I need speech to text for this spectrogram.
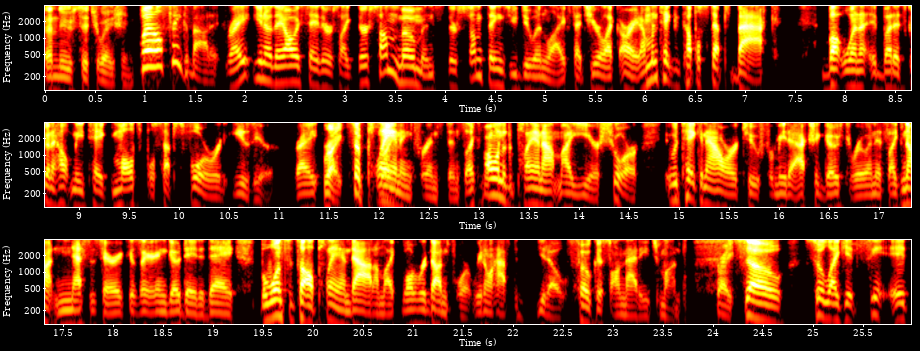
a new situation. Well, think about it, right? You know, they always say there's like there's some moments, there's some things you do in life that you're like, all right, I'm gonna take a couple steps back but when I- but it's going to help me take multiple steps forward easier, right? Right. So planning, for instance, like if I wanted to plan out my year, sure, it would take an hour or two for me to actually go through, and it's like not necessary because I can go day to day. But once it's all planned out, I'm like, well, we're done for it. We don't have to, you know, focus on that each month. Right. So so like it se- it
